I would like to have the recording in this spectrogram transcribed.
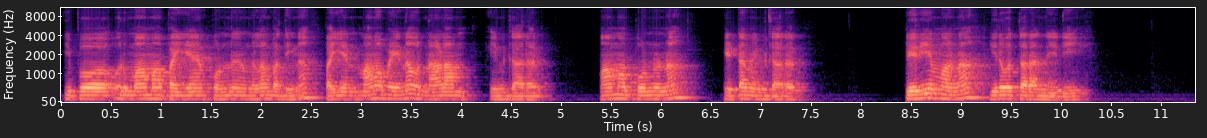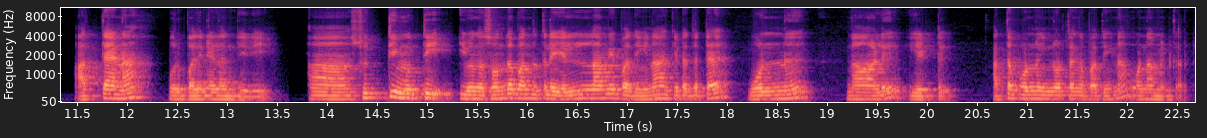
இப்போது ஒரு மாமா பையன் பொண்ணு இவங்கெல்லாம் பார்த்தீங்கன்னா பையன் மாமா பையனா ஒரு நாலாம் எண்காரர். மாமா பொண்ணுனா எட்டாம் எண்காரர். பெரியம்மானா இருபத்தாறாம் தேதி. அத்தைனா ஒரு பதினேழாம் தேதி. சுற்றி முத்தி இவங்க சொந்த பந்தத்தில் எல்லாமே பார்த்தீங்கன்னா கிட்டத்தட்ட ஒன்று நாலு எட்டு. அத்தை பொண்ணு இன்னொருத்தங்க பார்த்தீங்கன்னா ஒன்றாம் எண்காரர்.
